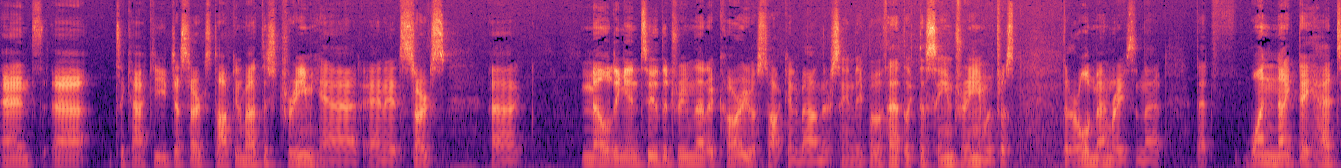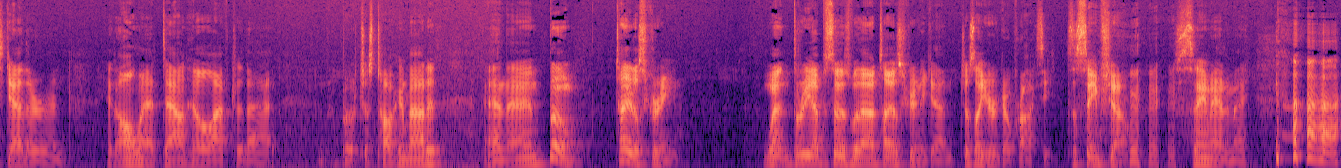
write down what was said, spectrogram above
and uh, Takaki just starts talking about this dream he had, and it starts uh, melding into the dream that Akari was talking about. And they're saying they both had like the same dream of just their old memories and that that one night they had together, and it all went downhill after that. And they're both just talking about it, and then boom, title screen. Went three episodes without a title screen again, just like Ergo Proxy. It's the same show, same anime,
